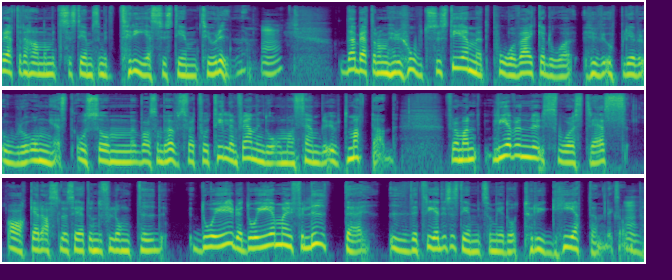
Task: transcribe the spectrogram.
berättade han om ett system som heter tresystemteorin. Mm. Där berättar de om hur hotsystemet påverkar då hur vi upplever oro och ångest och som, vad som behövs för att få till en förändring då om man sen blir utmattad. För om man lever under svår stress, akar rastlöshet under för lång tid, då är, ju det, då är man ju för lite i det tredje systemet som är då tryggheten. Liksom.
